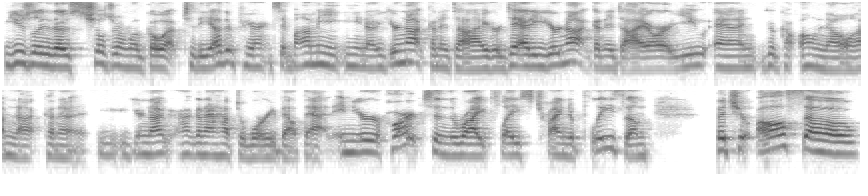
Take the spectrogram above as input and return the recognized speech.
usually those children will go up to the other parent and say, Mommy, you know, you're not going to die, or Daddy, you're not going to die, are you? And you go, Oh, no, I'm not going to, you're not, not going to have to worry about that. And your heart's in the right place trying to please them, but you're also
